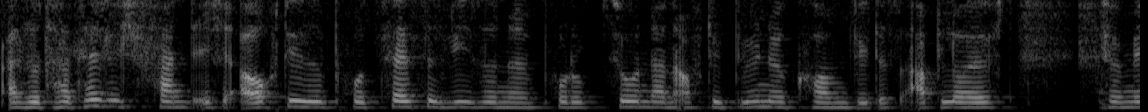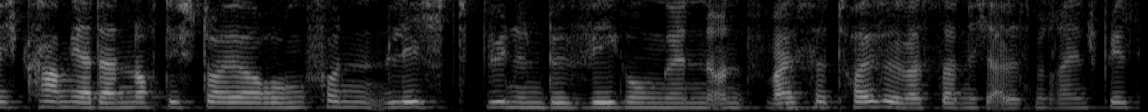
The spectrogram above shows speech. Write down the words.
Also tatsächlich fand ich auch diese Prozesse, wie so eine Produktion dann auf die Bühne kommt, wie das abläuft. Für mich kam ja dann noch die Steuerung von Licht, Bühnenbewegungen und weiß der Teufel, was da nicht alles mit reinspielt.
